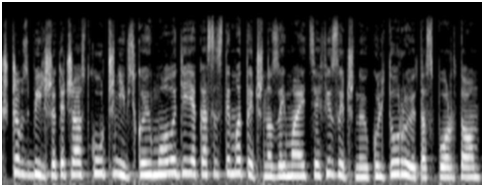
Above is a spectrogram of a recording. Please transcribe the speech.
Щоб збільшити частку учнівської молоді, яка систематично займається фізичною культурою та спортом,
